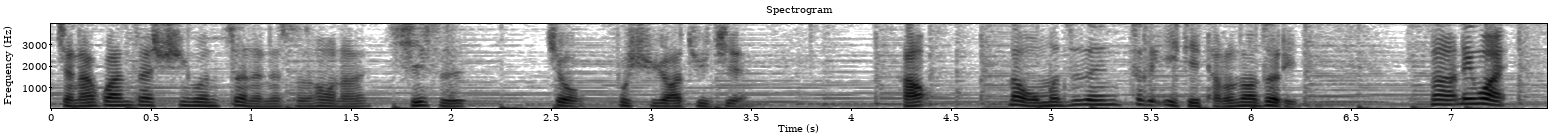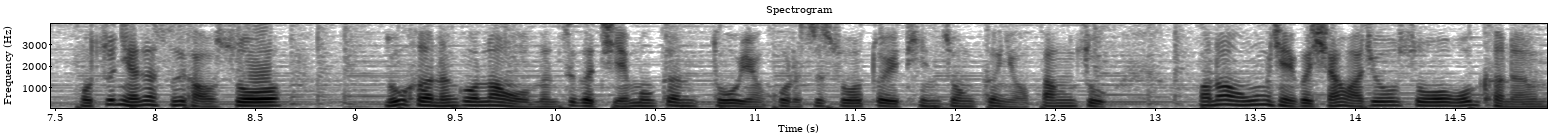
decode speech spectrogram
检察官在讯问证人的时候呢，其实就不需要拒绝。好，那我们今天这个议题讨论到这里。那另外，我最近还在思考说，如何能够让我们这个节目更多元，或者是说对听众更有帮助。好，那我目前有个想法，就是说我可能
